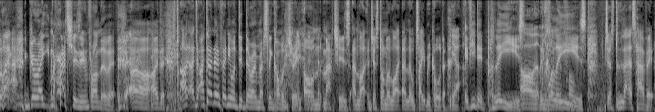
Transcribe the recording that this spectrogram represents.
like great matches in front of it. Oh, I, d- I- I- I don't know if anyone did their own wrestling commentary on matches and like just on a like a little tape recorder. Yeah. If you did, please, Oh, that'd be wonderful. please, just let us have it.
